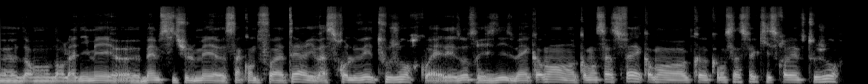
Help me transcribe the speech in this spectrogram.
Euh, dans, dans l'animé, euh, même si tu le mets 50 fois à terre, il va se relever toujours, quoi. Et les autres, ils se disent, mais comment, comment ça se fait? Comment, comment ça se fait qu'il se relève toujours?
